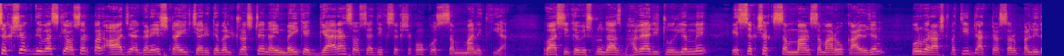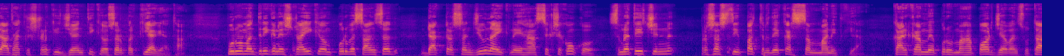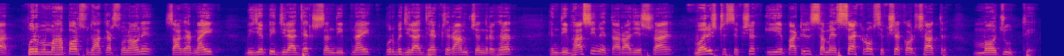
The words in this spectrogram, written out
शिक्षक दिवस के अवसर पर आज गणेश नाइक चैरिटेबल ट्रस्ट ने नई मुंबई के 1100 से अधिक शिक्षकों को सम्मानित किया। वासी के विष्णुदास भावे ऑडिटोरियम में इस शिक्षक सम्मान समारोह का आयोजन पूर्व राष्ट्रपति डॉक्टर सर्वपल्ली राधाकृष्णन की जयंती के अवसर पर किया गया था। पूर्व मंत्री गणेश नाइक एवं पूर्व सांसद डॉक्टर संजीव नाइक ने यहाँ शिक्षकों को स्मृति चिन्ह, प्रशस्ति पत्र देकर सम्मानित किया। कार्यक्रम में पूर्व महापौर जयवंत सुतार, पूर्व महापौर सुधाकर सोनावने सागर नाइक बीजेपी जिलाध्यक्ष संदीप नाइक पूर्व जिलाध्यक्ष रामचंद्र घरत, हिंदी भाषी नेता राजेश राय, वरिष्ठ शिक्षक ई ए पाटिल समेत सैकड़ों शिक्षक और छात्र मौजूद थे।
